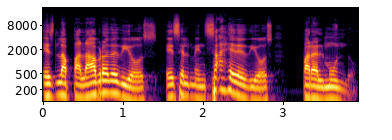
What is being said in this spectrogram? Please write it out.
es la palabra de Dios, es el mensaje de Dios para el mundo.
